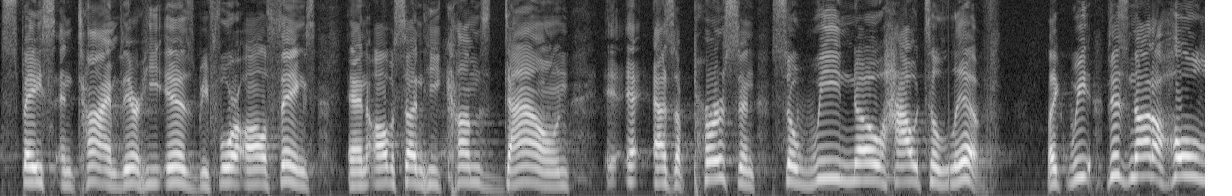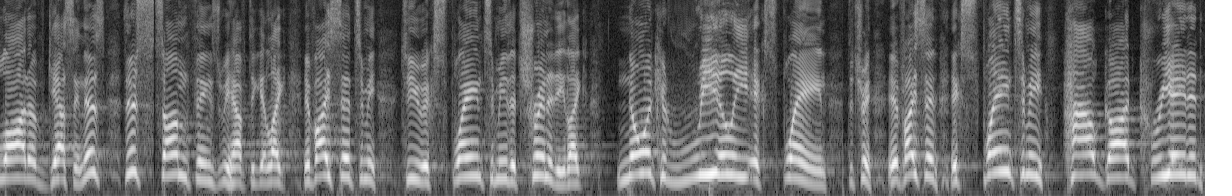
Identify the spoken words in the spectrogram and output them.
space and time. There he is before all things. And all of a sudden, he comes down as a person so we know how to live. Like we, there's not a whole lot of guessing. There's, there's some things we have to get. Like if I said to me, to you, explain to me the Trinity. Like no one could really explain the Trinity. If I said, explain to me how God created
